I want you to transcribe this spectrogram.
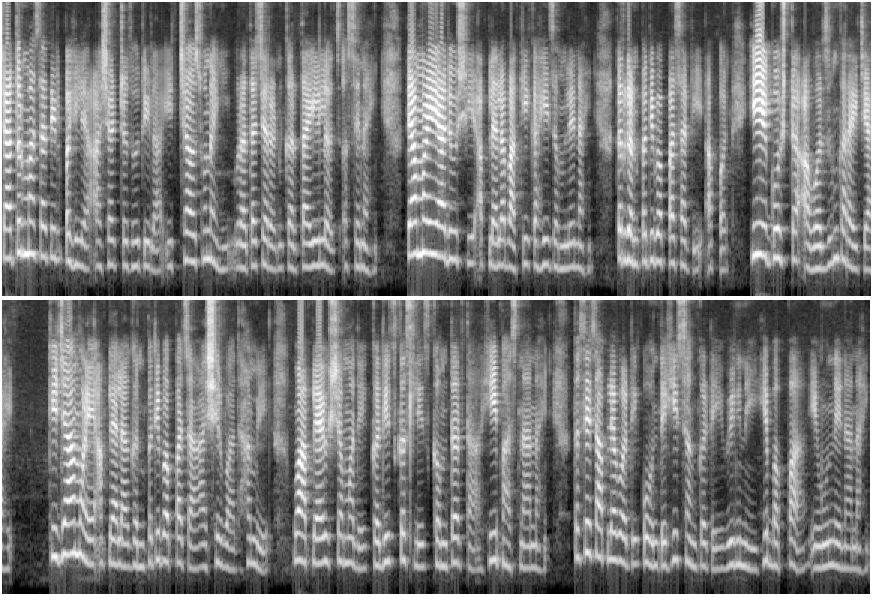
चातुर्मासातील पहिल्या आषाढ चतुर्थीला इच्छा असूनही व्रताचरण करता येईलच असे नाही. त्यामुळे या दिवशी आपल्याला बाकी काही जमले नाही. तर गणपती बाप्पासाठी आपण ही एक गोष्ट आवर्जून करायची आहे. की ज्यामुळे आपल्याला गणपती बाप्पाचा आशीर्वाद हा मिळेल व आपल्या आयुष्यामध्ये कधीच कसलीच कमतरता ही भासणार नाही. तसेच आपल्यावरती कोणतेही संकटे विघ्ने हे बाप्पा येऊन देणार नाही.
